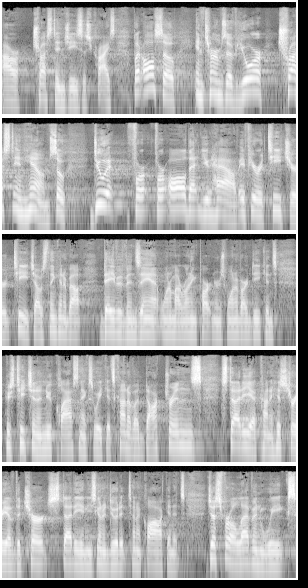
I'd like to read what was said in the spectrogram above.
our trust in Jesus Christ. But also in terms of your trust in Him. So do it for, for all that you have. If you're a teacher, teach. I was thinking about David Van Zant, one of my running partners, one of our deacons, who's teaching a new class next week. It's kind of a doctrines study, a kind of history of the church study, and he's going to do it at 10 o'clock, and it's just for 11 weeks.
